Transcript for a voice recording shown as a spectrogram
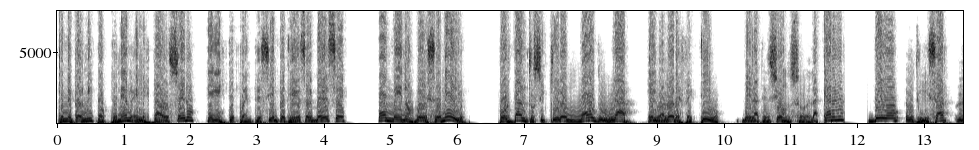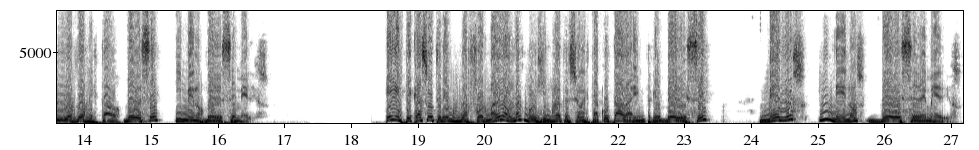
que me permita obtener el estado cero en este puente. Siempre tiene que ser BDC o menos BDC medio. Por tanto, si quiero modular el valor efectivo de la tensión sobre la carga, debo utilizar los dos estados, BDC y menos BDC medios. En este caso tenemos la forma de onda, como dijimos la tensión está acotada entre BDC medios y menos BDC de medios.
